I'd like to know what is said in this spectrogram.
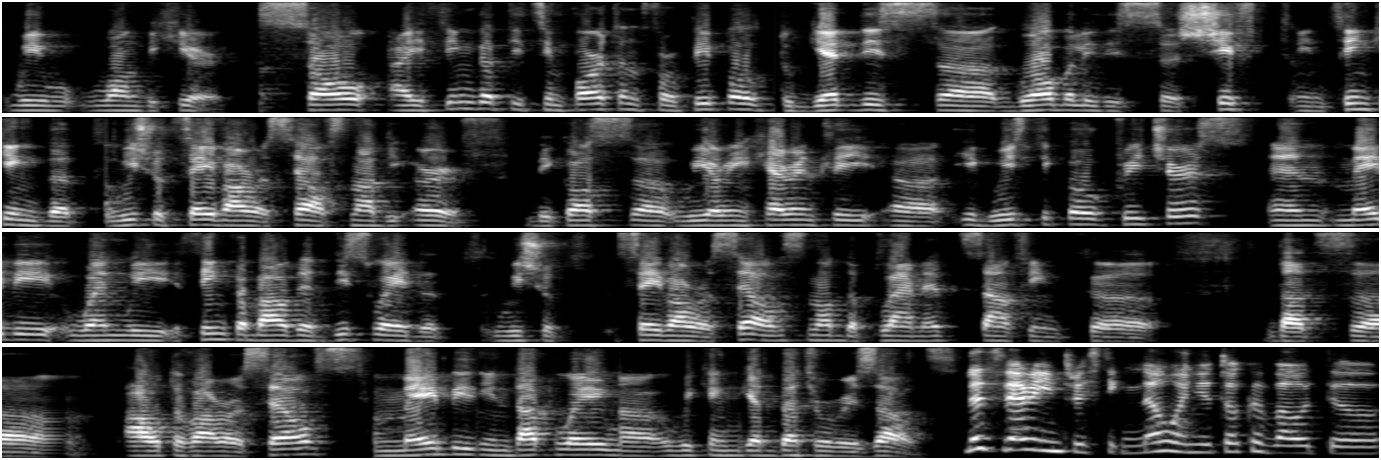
we won't be here. So I think that it's important for people to get this uh, globally, this uh, shift in thinking that we should save ourselves, not the earth, because uh, we are inherently uh, egoistical creatures. And maybe when we think about it this way, that we should save ourselves, not the planet, something uh, that's uh, out of ourselves. Maybe in that way uh, we can get better results. That's very interesting no? When you talk about uh,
